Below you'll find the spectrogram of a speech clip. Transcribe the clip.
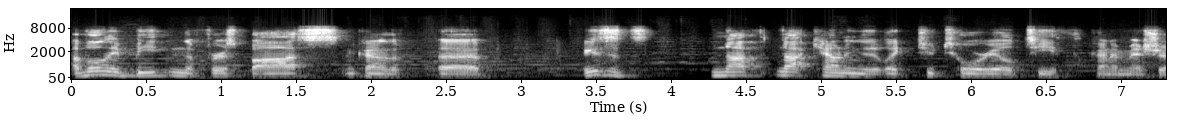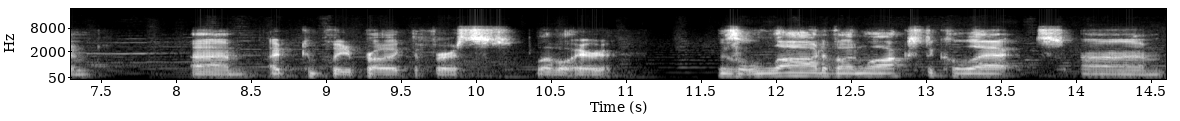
I've only beaten the first boss and kind of the. Uh, I guess it's not not counting the like tutorial teeth kind of mission. Um, I completed probably like the first level area. There's a lot of unlocks to collect. Um,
